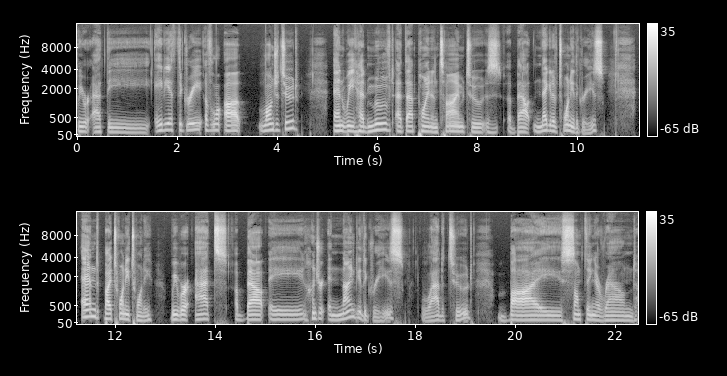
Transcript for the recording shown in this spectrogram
We were at the 80th degree of uh, longitude. And we had moved at that point in time to z- about negative 20 degrees. And by 2020, we were at about a 190 degrees latitude by something around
